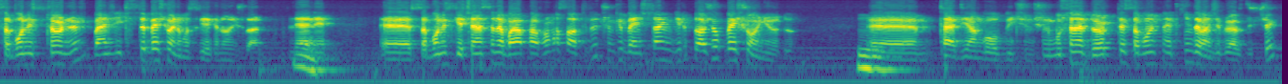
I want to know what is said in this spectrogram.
Sabonis Turner bence ikisi de 5 oynaması gereken oyuncular. Yani eee, Sabonis geçen sene bayağı performans arttırdı çünkü bench'ten girip daha çok 5 oynuyordu. Eee Ted Young olduğu için. Şimdi bu sene 4'te Sabonis'in etkinliği de bence biraz düşecek.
